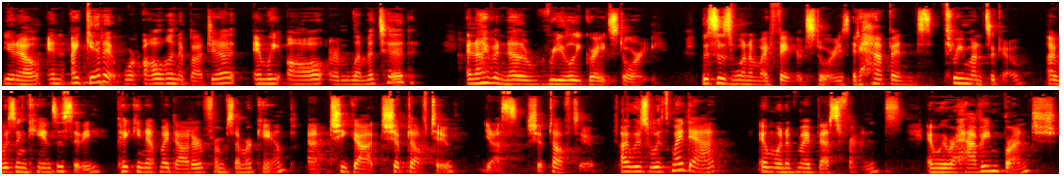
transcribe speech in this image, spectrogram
you know, and I get it. We're all in a budget and we all are limited. And I have another really great story. This is one of my favorite stories. It happened three months ago. I was in Kansas City picking up my daughter from summer camp. She got shipped off to. Yes, shipped off to. I was with my dad and one of my best friends, and we were having brunch.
